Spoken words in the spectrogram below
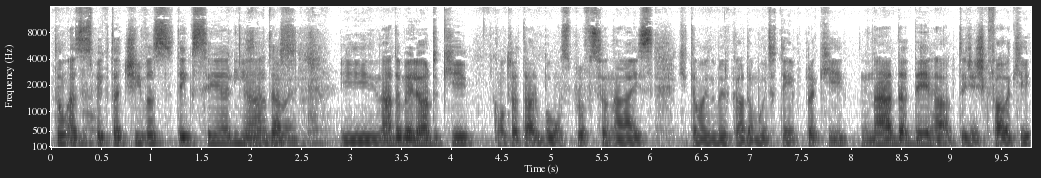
Então, É. as expectativas têm que ser alinhadas. Exatamente. E nada melhor do que contratar bons profissionais que estão aí no mercado há muito tempo para que nada dê errado. Tem gente que fala que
